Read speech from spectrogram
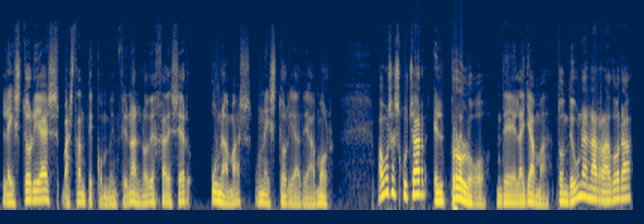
la historia es bastante convencional, no deja de ser una más, una historia de amor. Vamos a escuchar el prólogo de La llama, donde una narradora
